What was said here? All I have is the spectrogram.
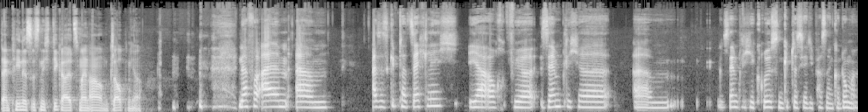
Dein Penis ist nicht dicker als mein Arm, glaub mir. Na, vor allem, ähm, also es gibt tatsächlich ja auch für sämtliche ähm, sämtliche Größen gibt es ja die passenden Kondome.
